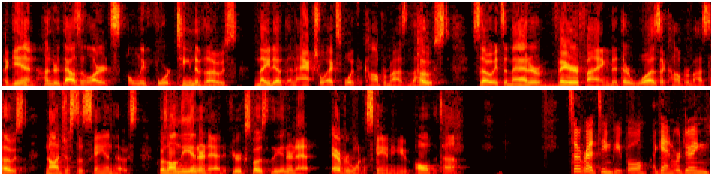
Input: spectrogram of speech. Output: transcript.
Again, 100,000 alerts, only 14 of those made up an actual exploit that compromised the host. So it's a matter of verifying that there was a compromised host, not just a scanned host. Because on the internet, if you're exposed to the internet, everyone is scanning you all the time. So red team people, again, we're doing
